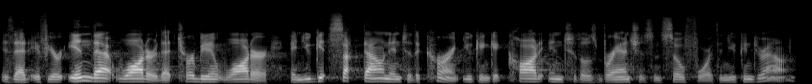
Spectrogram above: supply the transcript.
is that if you're in that water, that turbulent water, and you get sucked down into the current, you can get caught into those branches and so forth, and you can drown.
